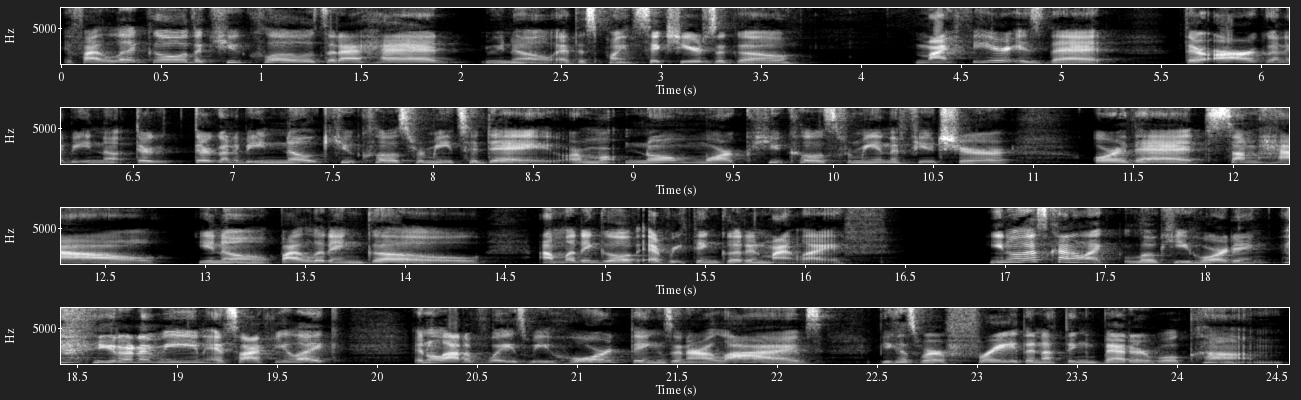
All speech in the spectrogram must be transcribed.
If I let go of the cute clothes that I had, you know, at this point six years ago, my fear is that there are going to be no, there, there are going to be no cute clothes for me today or no more cute clothes for me in the future or that somehow, you know, by letting go, I'm letting go of everything good in my life. You know, that's kind of like low key hoarding. you know what I mean? And so I feel like in a lot of ways we hoard things in our lives because we're afraid that nothing better will come.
